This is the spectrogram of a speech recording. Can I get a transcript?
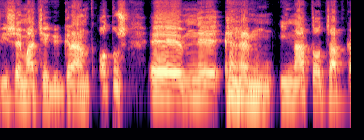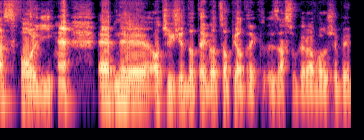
pisze Maciek Grant. Otóż i na to czapka z folii. Oczywiście do tego, co Piotrek zasugerował, żeby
